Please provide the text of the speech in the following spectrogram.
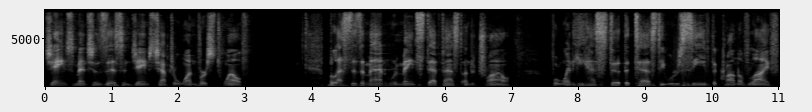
James mentions this in James chapter 1 verse 12. Blessed is the man who remains steadfast under trial, for when he has stood the test, he will receive the crown of life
